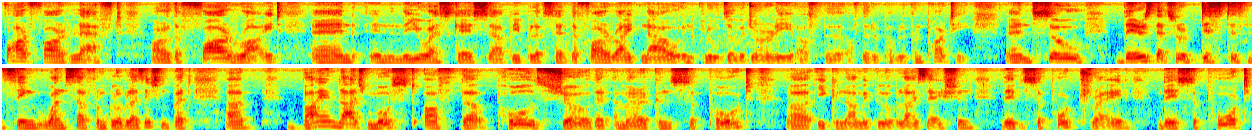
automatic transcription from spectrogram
far, far left or the far right. And in the US case, uh, people have said the far right now includes a majority of the, of the Republican Party. And so there is that sort of distancing oneself from globalization. But uh, by and large, most of the polls show that Americans support uh, economic globalization. They support trade. They support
